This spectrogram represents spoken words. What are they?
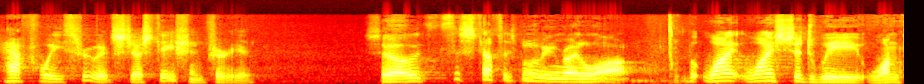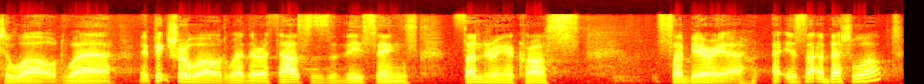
halfway through its gestation period. So this stuff is moving right along. But why, why should we want a world where, I mean, picture a world where there are thousands of these things thundering across Siberia? Is that a better world?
